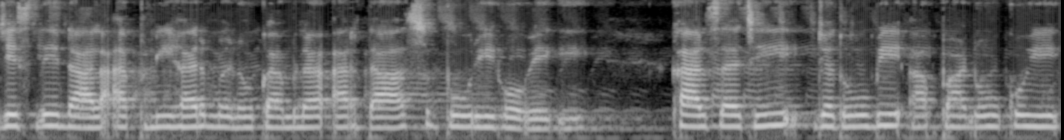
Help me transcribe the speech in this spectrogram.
ਜਿਸ ਦੇ ਨਾਲ ਆਪਣੀ ਹਰ ਮਨੋਕਾਮਨਾ ਅਰਦਾਸ ਪੂਰੀ ਹੋਵੇਗੀ। ਖਾਲਸਾ ਜੀ, ਜਦੋਂ ਵੀ ਆਪਾਂ ਨੂੰ ਕੋਈ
